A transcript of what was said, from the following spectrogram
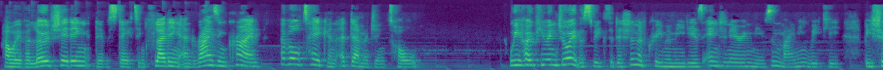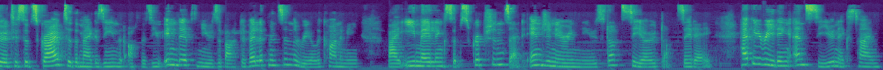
However, load shedding, devastating flooding, and rising crime have all taken a damaging toll. We hope you enjoy this week's edition of Creamer Media's Engineering News and Mining Weekly. Be sure to subscribe to the magazine that offers you in depth news about developments in the real economy by emailing subscriptions at engineeringnews.co.za. Happy reading and see you next time.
